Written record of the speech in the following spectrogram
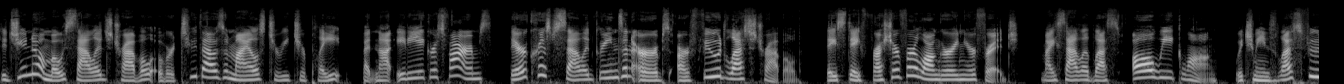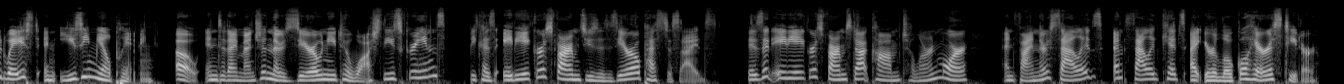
Did you know most salads travel over 2,000 miles to reach your plate? But not 80 Acres Farms. Their crisp salad greens and herbs are food less traveled. They stay fresher for longer in your fridge. My salad lasts all week long, which means less food waste and easy meal planning. Oh, and did I mention there's zero need to wash these greens? Because 80 Acres Farms uses zero pesticides. Visit 80acresfarms.com to learn more and find their salads and salad kits at your local Harris Teeter.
